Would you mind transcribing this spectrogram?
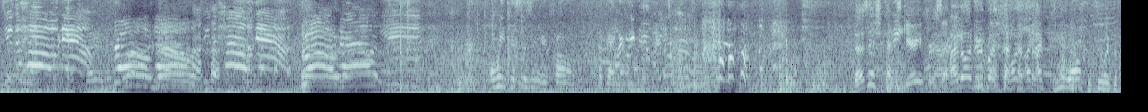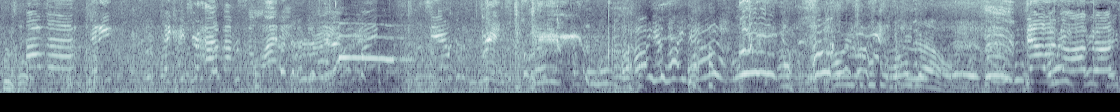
Do the hoedown. Throw down. Do the hoedown. Throw down. Yeah. Oh wait, this isn't your phone. Okay, Are we. That was actually kind of scary for a second. I don't do my. I, I flew off to like the first hole. Mama, ready? Take a picture as I'm sliding. One, two, three. Oh, you lie down. Oh, you're supposed to lie down. That was awesome. Great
